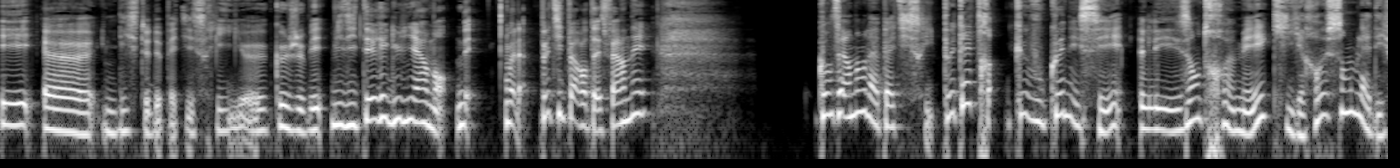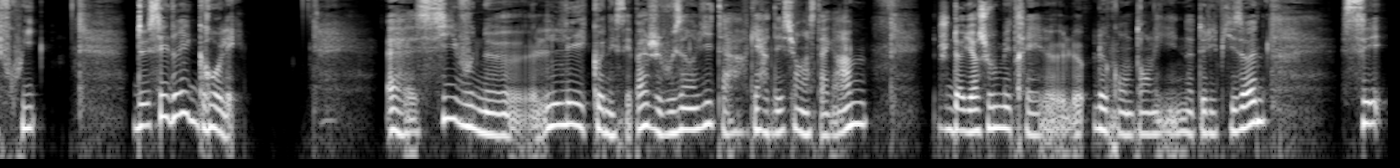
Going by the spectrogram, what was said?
et euh, une liste de pâtisseries que je vais visiter régulièrement. Voilà, petite parenthèse fermée. Concernant la pâtisserie, peut-être que vous connaissez les entremets qui ressemblent à des fruits de Cédric Grolet. Euh, si vous ne les connaissez pas, je vous invite à regarder sur Instagram. D'ailleurs, je vous mettrai le, compte dans les notes de l'épisode. C'est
